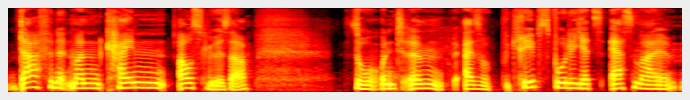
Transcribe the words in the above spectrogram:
da findet man keinen Auslöser. So, und ähm, also Krebs wurde jetzt erstmal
